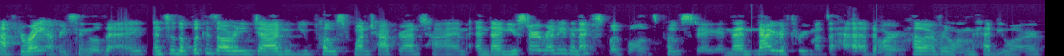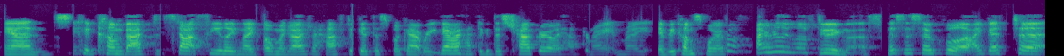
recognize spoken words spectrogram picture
have to write every single day. And so the book is already done. You post one chapter at a time and then you start writing the next book while it's posting. And then now you're three months ahead or however long ahead you are. And you could come back to stop feeling like, oh my gosh, I have to get this book out right now. I have to get this chapter. I have to write and write. It becomes more oh, I really love doing this. This is so cool. I get to,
